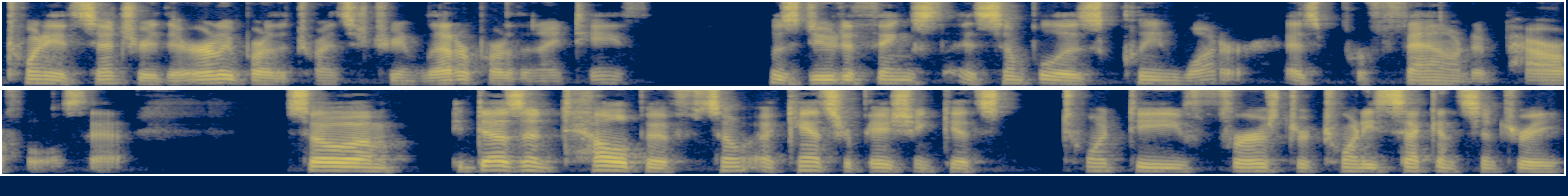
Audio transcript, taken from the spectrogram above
20th century, the early part of the 20th century and latter part of the 19th, was due to things as simple as clean water, as profound and powerful as that. So um, it doesn't help if some, a cancer patient gets 21st or 22nd century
